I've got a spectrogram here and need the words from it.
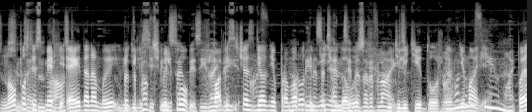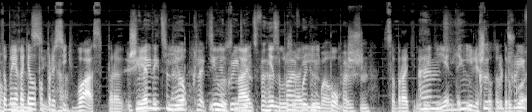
Но после смерти Эйдана мы виделись с мельком. В папе сейчас сделал мне проворот, и мне не удалось уделить ей должное внимание. Поэтому я хотела попросить вас проведать ее и узнать, не нужна ей помощь собрать ингредиенты или что-то другое,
